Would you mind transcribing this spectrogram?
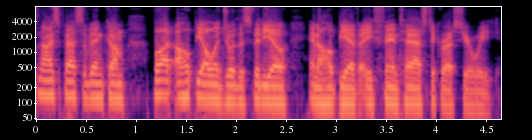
nice passive income. But I hope you all enjoyed this video, and I hope you have a fantastic rest of your week.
